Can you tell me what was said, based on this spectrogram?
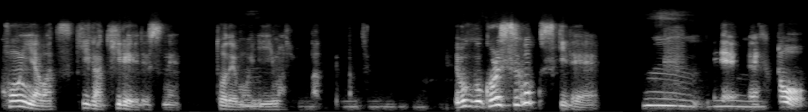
今夜は月が綺麗ですね。とでも言いましょうかって言ったんですよ。で僕、これすごく好きで、うんでえっと、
